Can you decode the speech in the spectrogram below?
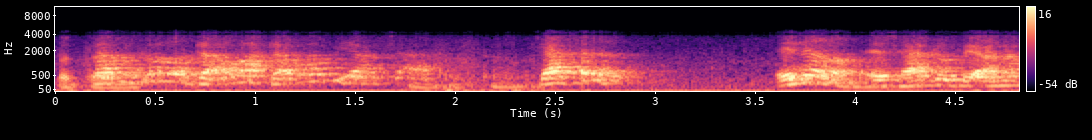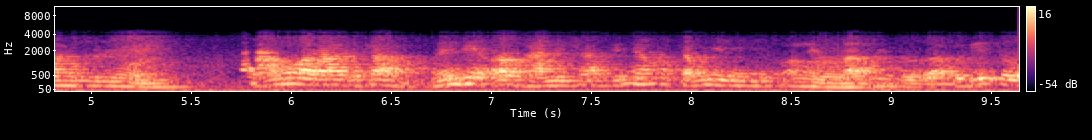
Betul. tapi kalau dakwah dakwah biasa Jangan. Ini loh, eh syahadu bi anak muslimin. Kamu orang Islam, ini organisasinya macam ini, orang Islam Hmm. itu, lah begitu.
